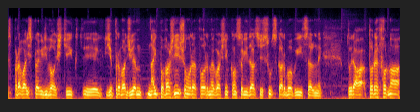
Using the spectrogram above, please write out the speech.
z Prawa i Sprawiedliwości, e, gdzie prowadziłem najpoważniejszą reformę właśnie konsolidacji służb skarbowych i celnych, która to reforma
